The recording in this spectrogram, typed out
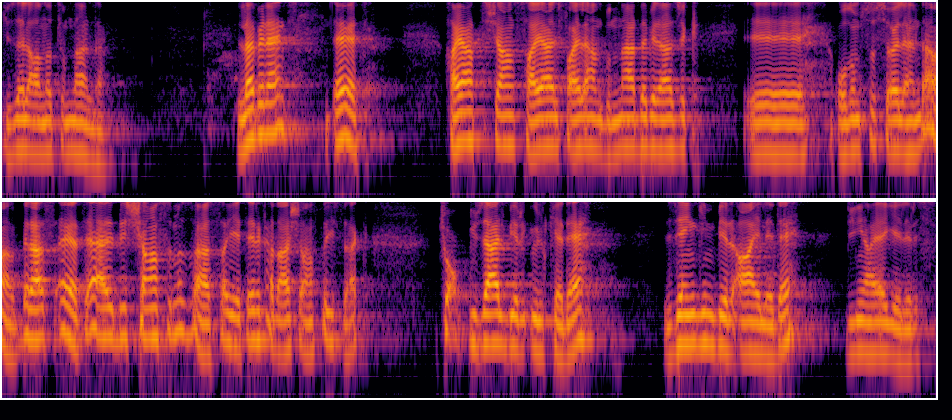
güzel anlatımlarla. Labirent, evet. Hayat, şans, hayal falan bunlar da birazcık e, olumsuz söylendi ama biraz evet eğer bir şansımız varsa, yeteri kadar şanslıysak çok güzel bir ülkede, zengin bir ailede dünyaya geliriz.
